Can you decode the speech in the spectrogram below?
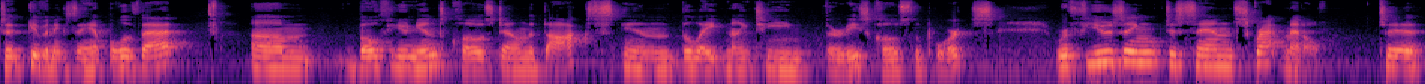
to give an example of that, um, both unions closed down the docks in the late 1930s, closed the ports, refusing to send scrap metal to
